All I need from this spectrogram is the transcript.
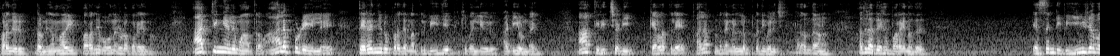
പറഞ്ഞൊരു ഇതുണ്ട്. നമ്മൾ ഈ പറഞ്ഞു പോകുന്നതിലൂടെ പറയുന്ന. ആറ്റിങ്ങൽ മാത്രം ആലപ്പുഴയിലെ തെരഞ്ഞെടുപ്പ് പ്രചരണത്തിൽ ബി ജെ പിക്ക് വലിയൊരു അടിയുണ്ടായി. ആ തിരിച്ചടി കേരളത്തിലെ പല മണ്ഡലങ്ങളിലും പ്രതിഫലിച്ചിട്ടുണ്ട്. അതെന്താണ്? അതിൽ അദ്ദേഹം പറയുന്നത് S N D P Ezhava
